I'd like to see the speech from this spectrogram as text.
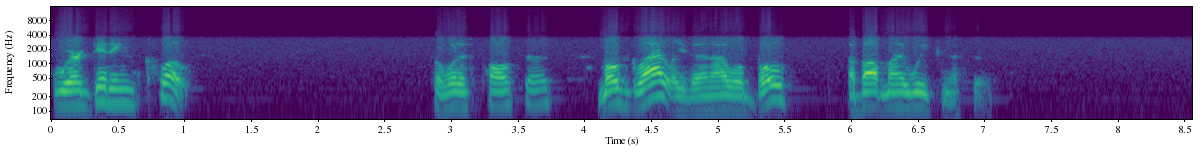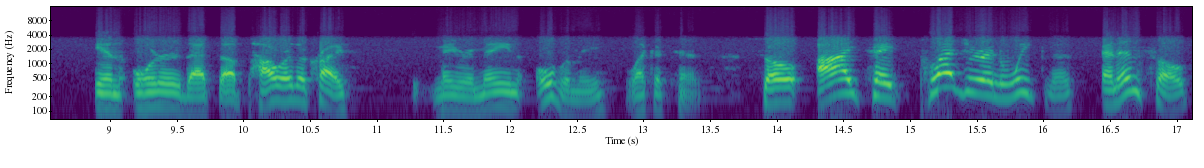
We're getting close. So what does Paul says? Most gladly then I will boast about my weaknesses in order that the power of the Christ may remain over me like a tent. So I take pleasure in weakness and insults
